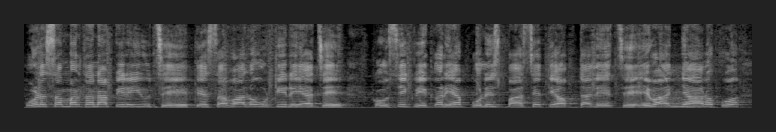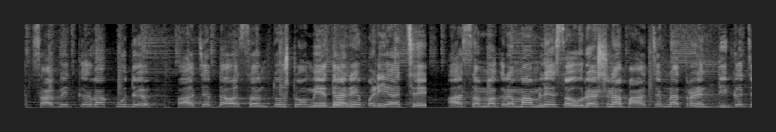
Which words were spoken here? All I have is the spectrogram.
કોણ સમર્થન આપી રહ્યું છે? તે સવાલો ઉઠી રહ્યા છે. કૌશિક વેકરિયા પોલીસ પાસે તે હપ્તા લે છે. એવા અન્ય આરોપો સાબિત કરવા ખુદ ભાજપના અસંતુષ્ટો મેદાને પડ્યા છે. આ સમગ્ર મામલે સૌરાષ્ટ્રના ભાજપના ત્રણેક દિગ્ગજ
